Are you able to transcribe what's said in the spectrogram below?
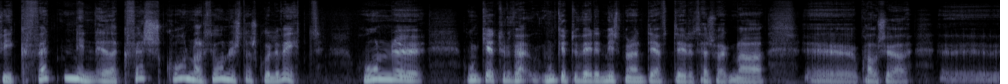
því hvernig eða hvers konar þjónusta skuli veitt. Hún, eh, hún, getur, hún getur verið mismunandi eftir þess vegna, uh, hvað segja, uh,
